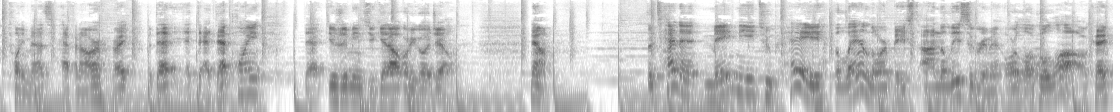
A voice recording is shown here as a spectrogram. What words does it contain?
20 minutes, half an hour, right? But that at, at that point, that usually means you get out or you go to jail. Now, the tenant may need to pay the landlord based on the lease agreement or local law, okay?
